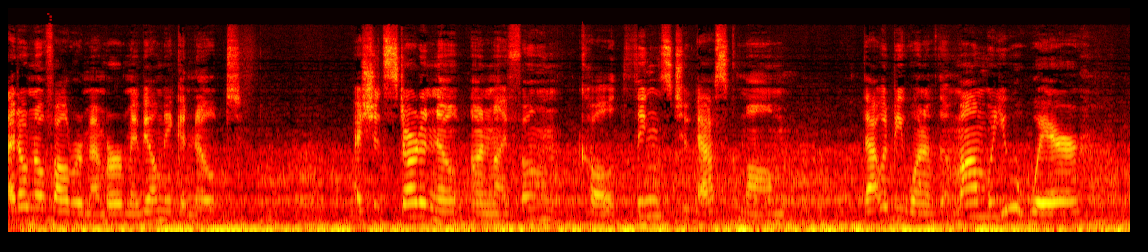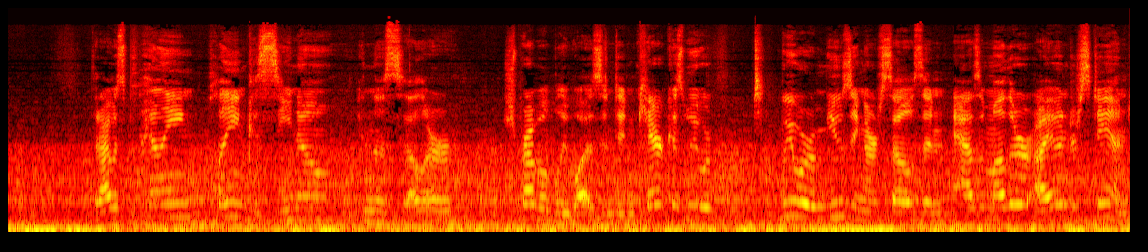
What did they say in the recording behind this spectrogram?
I don't know if I'll remember. Maybe I'll make a note. I should start a note on my phone called Things to Ask Mom. That would be one of them. Mom, were you aware that I was playing playing casino in the cellar? She probably was and didn't care because we were we were amusing ourselves and as a mother, I understand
